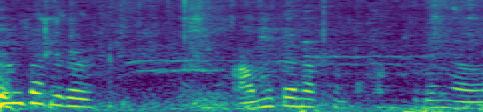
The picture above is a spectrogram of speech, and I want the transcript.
하는 자리를 아무 데나 좀딱 주느냐.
